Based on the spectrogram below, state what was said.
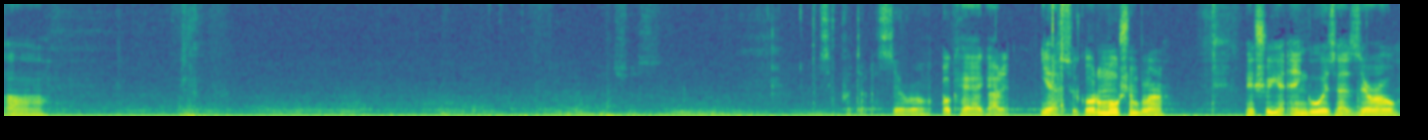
Uh zero. Okay I got it. Yeah so go to motion blur. Make sure your angle is at zero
